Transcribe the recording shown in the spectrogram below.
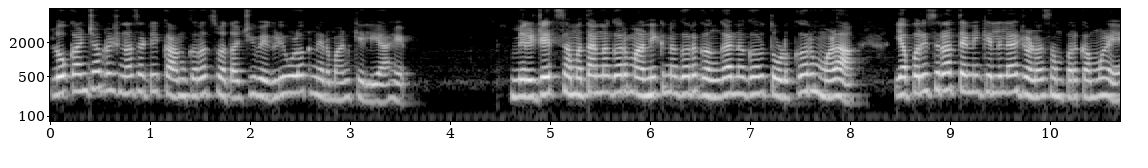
लोकांच्या प्रश्नासाठी काम करत स्वतःची वेगळी ओळख निर्माण केली आहे. मिरजेत समतानगर माणिकनगर गंगानगर तोडकर मळा या परिसरात त्यांनी केलेल्या जनसंपर्कामुळे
